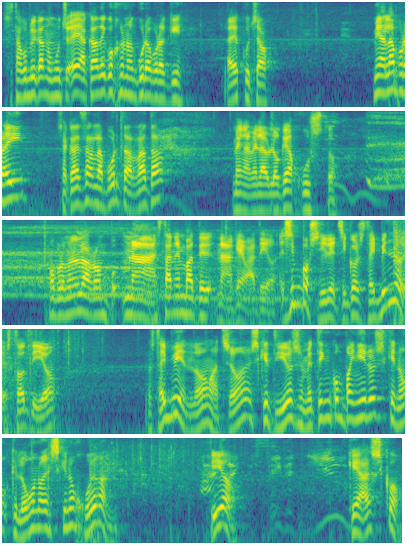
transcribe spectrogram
Se está complicando mucho. Eh, acaba de coger una cura por aquí. La he escuchado. Mírala por ahí. Se acaba de cerrar la puerta, rata. Venga, me la bloquea justo. O por lo menos la rompo. Nah, están en batería Nah, qué va, tío. Es imposible, chicos. ¿Estáis viendo esto, tío? ¿Lo estáis viendo, macho? Es que, tío, se meten compañeros que no Que luego no, es que no juegan. Tío Qué asco.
